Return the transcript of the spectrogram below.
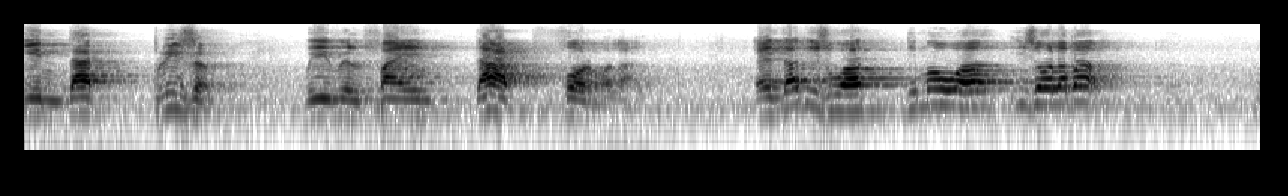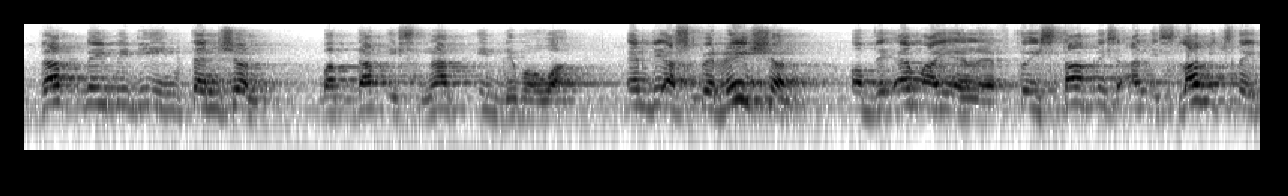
in that prism, we will find that formula. And that is what the MOA is all about. That may be the intention, but that is not in the MOA. And the aspiration of the MILF to establish an Islamic state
